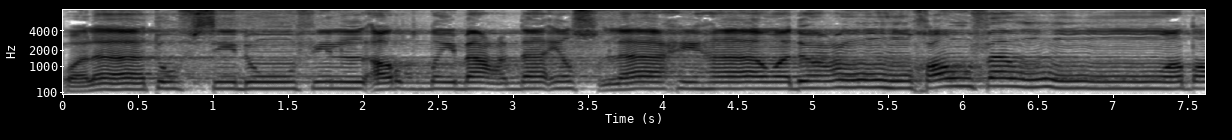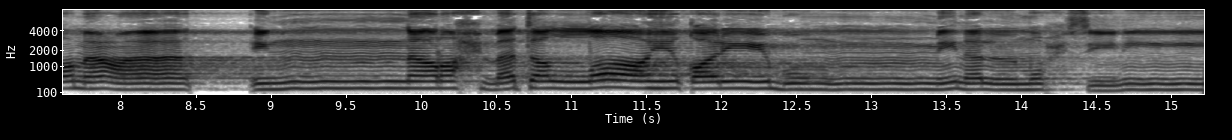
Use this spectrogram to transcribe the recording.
ولا تفسدوا في الأرض بعد إصلاحها وادعوه خوفا وطمعا إن رحمة الله قريب من المحسنين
